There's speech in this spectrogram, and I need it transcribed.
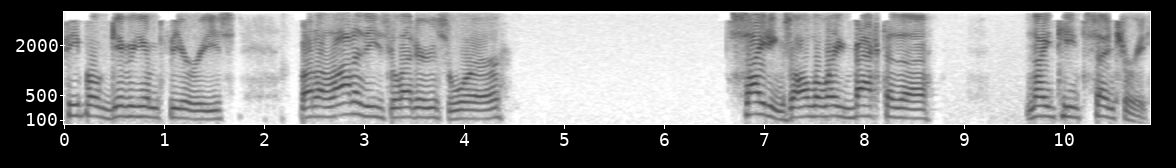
people giving them theories, but a lot of these letters were sightings all the way back to the 19th century.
